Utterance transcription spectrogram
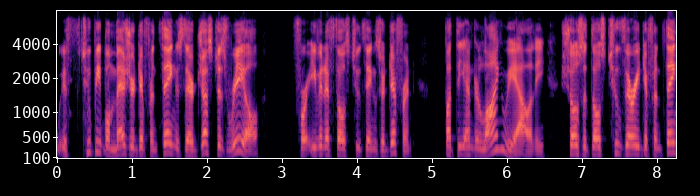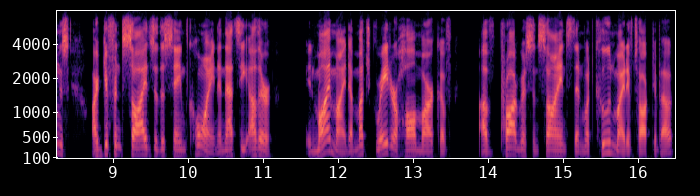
if two people measure different things, they're just as real for even if those two things are different. But the underlying reality shows that those two very different things are different sides of the same coin. And that's the other, in my mind, a much greater hallmark of of progress in science than what Kuhn might have talked about.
